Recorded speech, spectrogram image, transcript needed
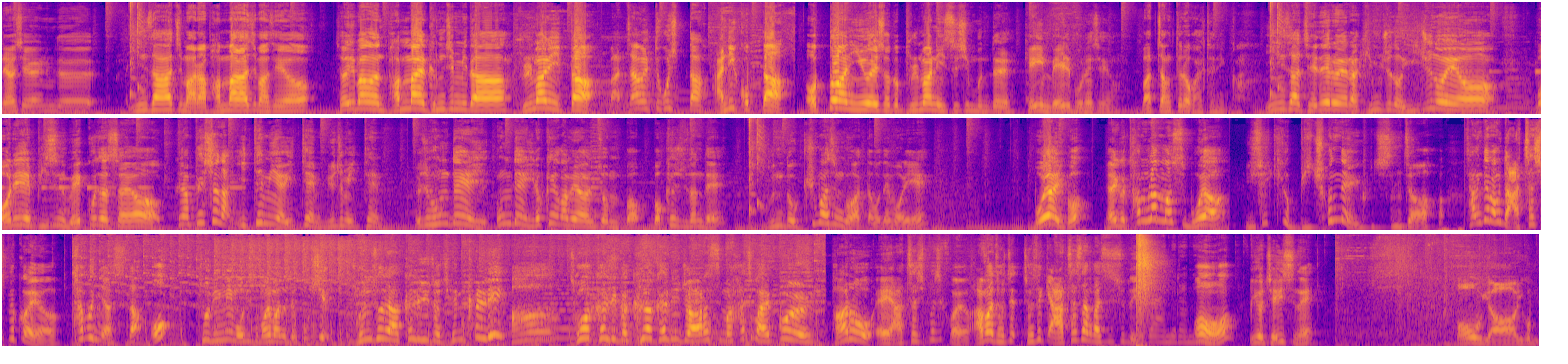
안녕하세요 형님들. 인사하지 마라 반말하지 마세요. 저희 방은 반말 금지입니다. 불만이 있다. 맞짱을 뜨고 싶다. 아니 꼽다. 어떠한 이유에서도 불만이 있으신 분들 개인 메일 보내세요. 맞짱 뜨러 갈 테니까. 인사 제대로 해라. 김준호 이준호예요. 머리에 빗은 왜 꽂았어요? 그냥 패션 아- 이템이에요 이템. 요즘 이템. 요즘 홍대 홍대 이렇게 가면 좀 먹, 먹혀주던데? 문도 큐 맞은 것 같다고 내 머리에 뭐야 이거? 야 이거 탐란마스 뭐야? 이 새끼가 미쳤네 이거 진짜 상대방도 아차 싶을 거예요 탑은 야스다? 어? 저 닉네임 어디서 많이 봤는데 혹시 전설의 아칼리 유저 젠칼리? 아저 아칼리가 그 아칼리인 줄 알았으면 하지 말걸 바로 예 아차 싶으실 거예요 아마 저, 새- 저 새끼 아차상 갔을 수도 있어 어? 이거 제이스네? 어우 야 이거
